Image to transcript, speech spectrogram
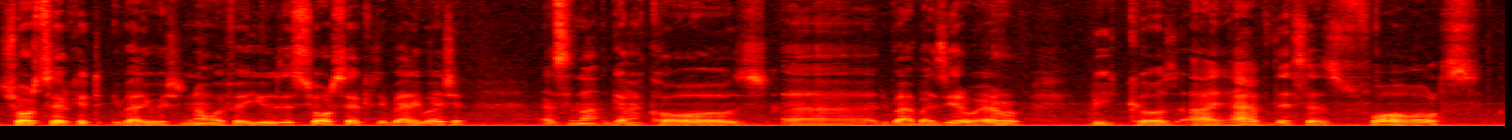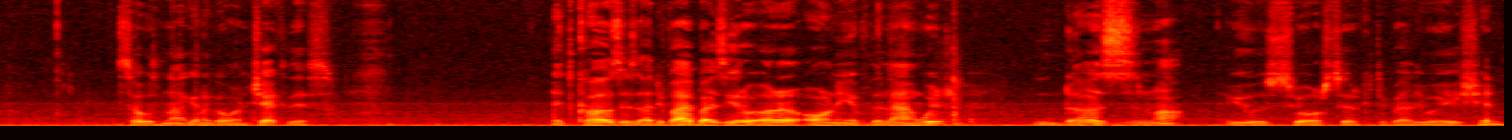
short circuit evaluation. No if it uses short circuit evaluation it's not gonna cause uh, divide by zero error because I have this as false so it's not gonna go and check this it causes a divide by zero error only if the language does not use short circuit evaluation.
